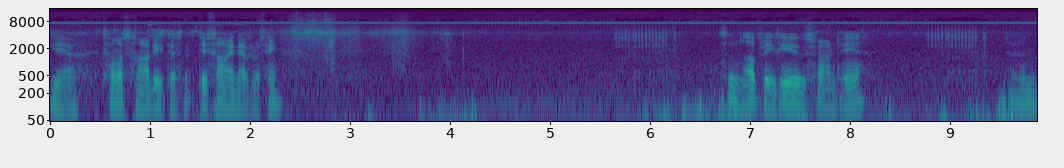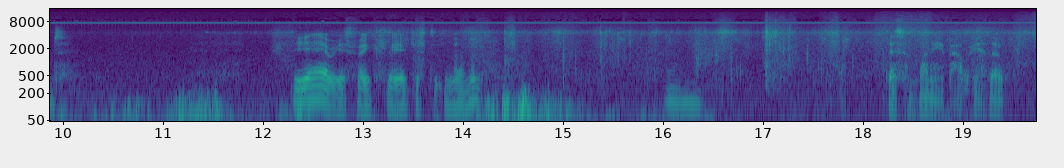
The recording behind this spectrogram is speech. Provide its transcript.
you know, Thomas Hardy doesn't define everything. Some lovely views around here, and the air is very clear just at the moment. Um, there's some money about here though.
